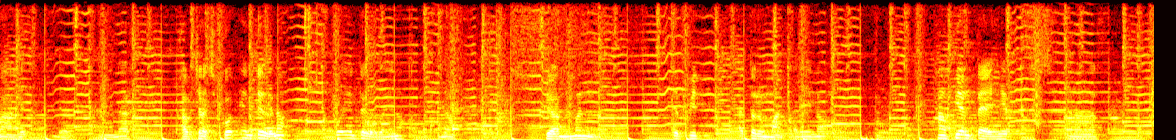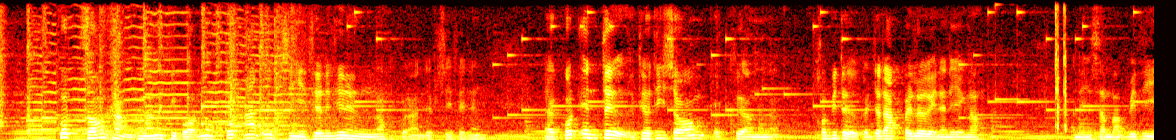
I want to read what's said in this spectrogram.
มาเฮ็ดเดี๋ยวนะข้าพเจ้าสิกด enter เนาะกด enter ไว้เนาะเนาะเครื่องมันจะปิดอัตโนมัติอะไรเนาะถ้าเพียงแต่เฮ็ดอ่า กดสองครั้งเท่านั้นในคีย์บอร์ดเนาะกด Alt F4 เทื่อที่หนึ่งเนาะกด Alt F4 เทื่อหนึ่งแล้วกด Enter เทื่อที่สองกับเครื่องคอมพิวเตอร์ก็จะดับไปเลยนั่นเองเนาะอันนี้สำหรับวิธี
